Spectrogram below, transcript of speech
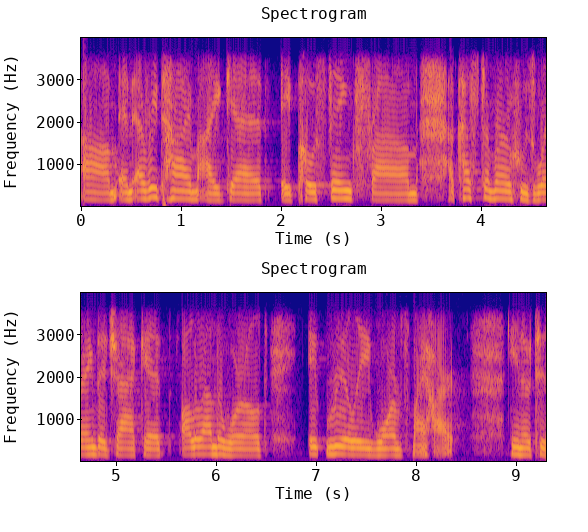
Um, and every time I get a posting from a customer who's wearing the jacket all around the world, it really warms my heart. You know, to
